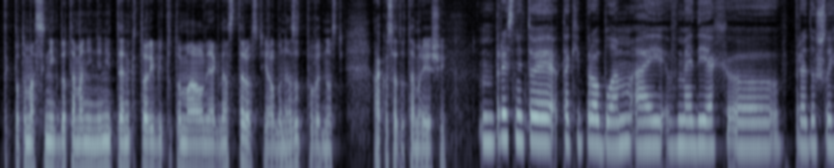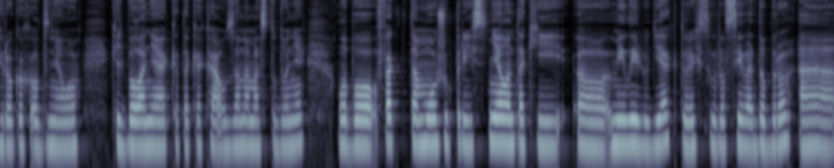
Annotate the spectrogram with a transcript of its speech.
tak potom asi nikto tam ani není ten, ktorý by toto mal nejak na starosti alebo na zodpovednosť. Ako sa to tam rieši? Mm, Presne to je taký problém. Aj v médiách e, v predošlých rokoch odznelo, keď bola nejaká taká kauza na Mastodone, lebo fakt tam môžu prísť nielen takí uh, milí ľudia, ktorí chcú rozsievať dobro a uh,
